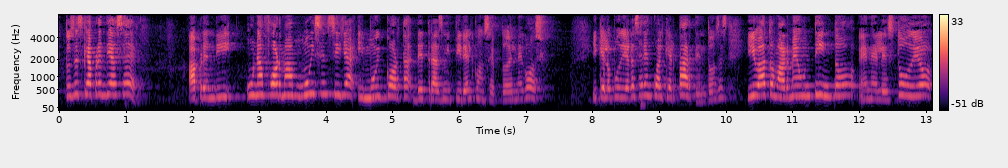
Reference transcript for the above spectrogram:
Entonces, ¿qué aprendí a hacer? Aprendí una forma muy sencilla y muy corta de transmitir el concepto del negocio y que lo pudiera hacer en cualquier parte. Entonces iba a tomarme un tinto en el estudio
